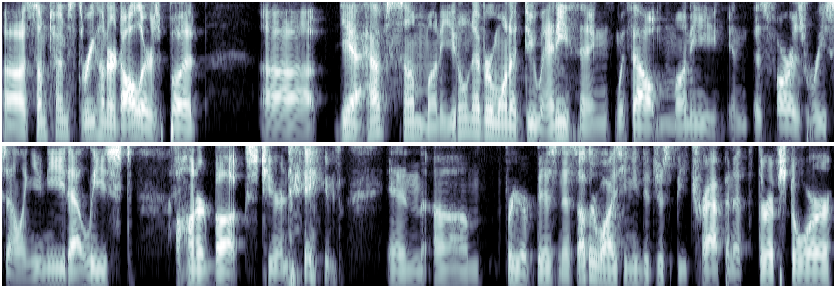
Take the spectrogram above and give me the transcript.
uh, sometimes three hundred dollars. But uh, yeah, have some money. You don't ever want to do anything without money. In as far as reselling, you need at least a hundred bucks to your name in um, for your business. Otherwise, you need to just be trapping at the thrift store.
